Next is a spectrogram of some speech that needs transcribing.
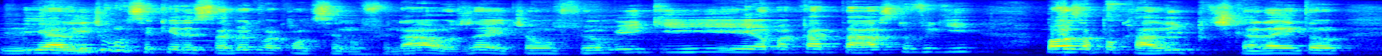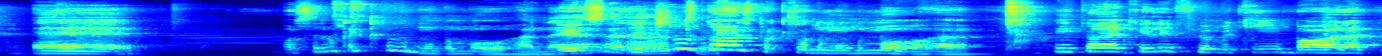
E além de você querer saber o que vai acontecer no final, gente, é um filme que é uma catástrofe que pós-apocalíptica, né? Então, é, você não quer que todo mundo morra, né? A gente não Exato. torce pra que todo mundo morra. Então é aquele filme que, embora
